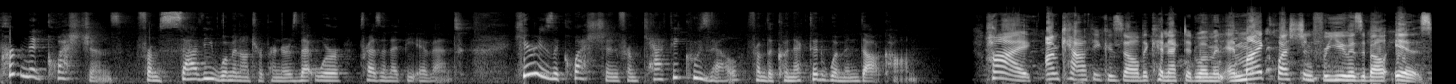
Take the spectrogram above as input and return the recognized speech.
pertinent questions from savvy women entrepreneurs that were present at the event. Here is a question from Kathy Kuzel from theconnectedwomen.com. Hi, I'm Kathy Kuzel, the Connected Woman, and my question for you, Isabelle, is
